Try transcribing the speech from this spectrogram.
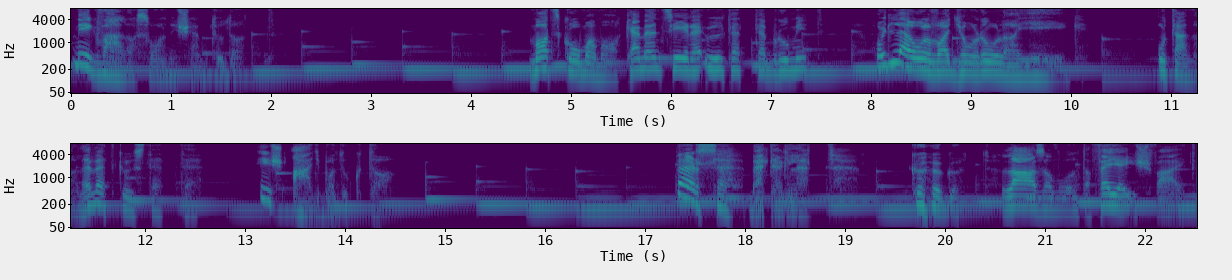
még válaszolni sem tudott. Mackó mama a kemencére ültette Brumit, hogy leolvadjon róla a jég. Utána levetkőztette, és ágyba dugta. Persze beteg lett. Köhögött, láza volt, a feje is fájt,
